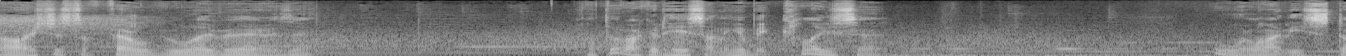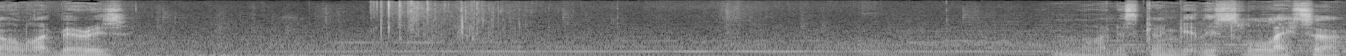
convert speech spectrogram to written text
Oh, it's just a feral ghoul over there, is it? I thought I could hear something a bit closer. Oh, I like these starlight berries. Right, let's go and get this letter.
